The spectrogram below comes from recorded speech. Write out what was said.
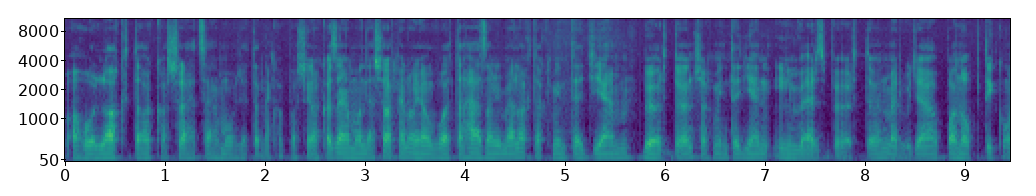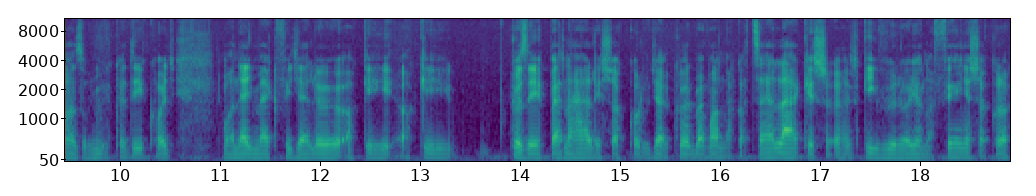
ahol laktak, a srác elmondja ennek a pasinak az elmondás alapján olyan volt a ház, amiben laktak, mint egy ilyen börtön, csak mint egy ilyen inverse börtön, mert ugye a panoptikon az úgy működik, hogy van egy megfigyelő, aki, aki középen áll, és akkor ugye körben vannak a cellák, és kívülről jön a fény, és akkor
